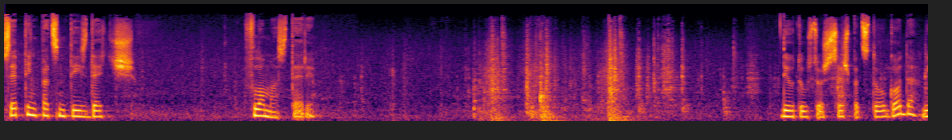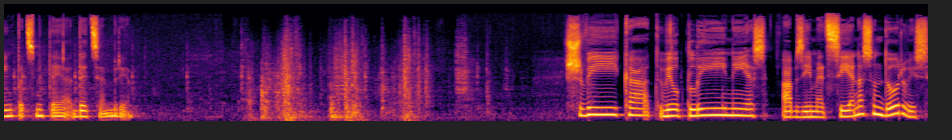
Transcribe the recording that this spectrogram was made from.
17. dečs, flomasteri. Divtūkstoš sešpadsmito gada 11. decembrī. Švīkāt, vilkt līnijas, apzīmēt sienas un durvis,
